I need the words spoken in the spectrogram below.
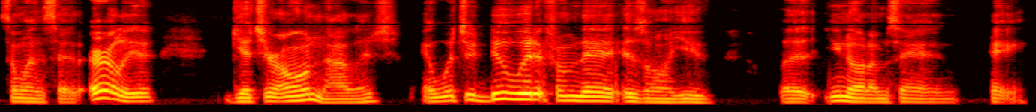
someone said earlier, get your own knowledge, and what you do with it from there is on you. But you know what I'm saying? Hey,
